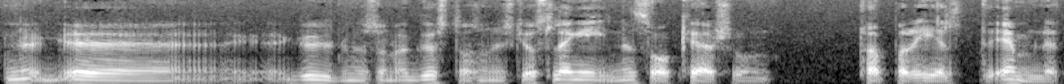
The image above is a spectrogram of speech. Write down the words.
Nu, eh, Gudmundsson och Gustafsson, nu ska jag slänga in en sak här så tappar helt ämnet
